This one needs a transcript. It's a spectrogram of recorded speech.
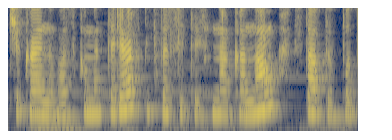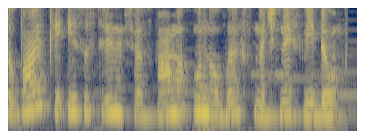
чекаю на вас в коментарях. Підписуйтесь на канал, ставте вподобайки і зустрінемося з вами у нових смачних відео.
